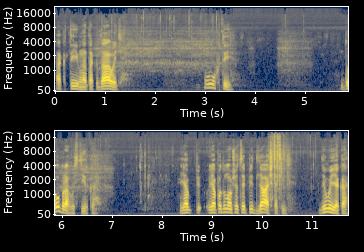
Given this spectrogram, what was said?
активно так давить. Ух ти. Добра густірка. Я, я подумав, що це підлящ такий. Диви яка.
